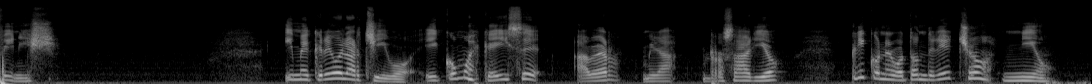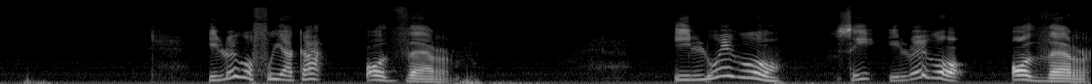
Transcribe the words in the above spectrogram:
Finish. Y me creó el archivo. ¿Y cómo es que hice? A ver, mira, Rosario. Clico en el botón derecho, New. Y luego fui acá, Other. Y luego, ¿sí? Y luego other.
